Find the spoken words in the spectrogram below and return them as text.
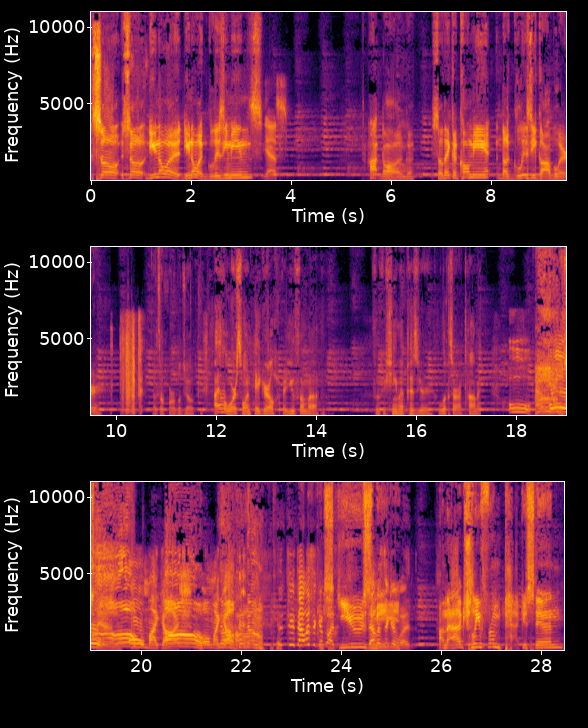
So, so do you know what? Do you know what glizzy means? Yes. Hot dog. So they could call me the glizzy gobbler. That's a horrible joke. I have a worse one. Hey, girl, are you from uh, Fukushima? Because your looks are atomic. Oh, oh, oh my gosh. Oh, oh my god. no. Dude, that was a good one. Excuse me. That was a good one. I'm actually from Pakistan.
